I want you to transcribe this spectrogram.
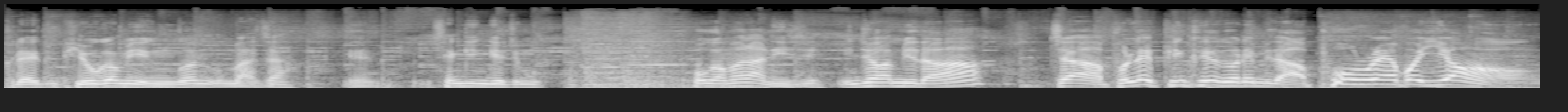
그래도 비호감이 있는 건 맞아 예, 생긴 게 좀 호감은 아니지 인정합니다 자 블랙핑크의 노래입니다 forever young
